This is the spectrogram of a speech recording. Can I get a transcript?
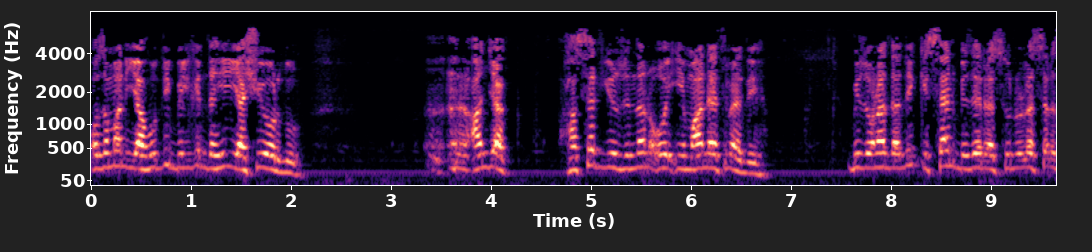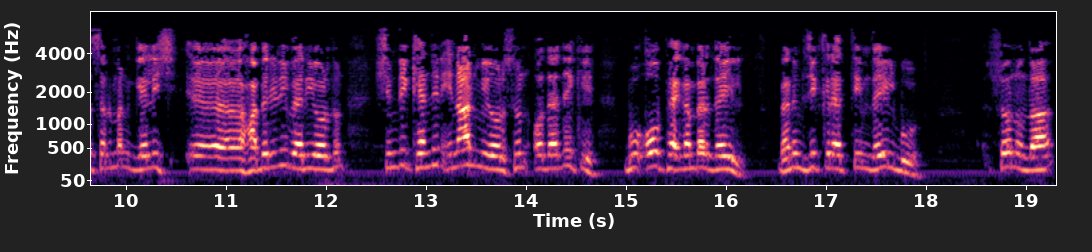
O zaman Yahudi bilgin dahi yaşıyordu. Ancak haset yüzünden o iman etmedi. Biz ona dedik ki sen bize Resulullah sallallahu aleyhi ve sellem'in geliş e, haberini veriyordun. Şimdi kendin inanmıyorsun. O dedi ki bu o peygamber değil. Benim zikrettiğim değil bu. Sonunda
